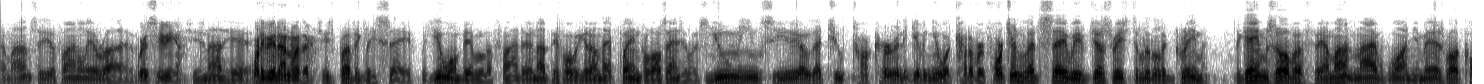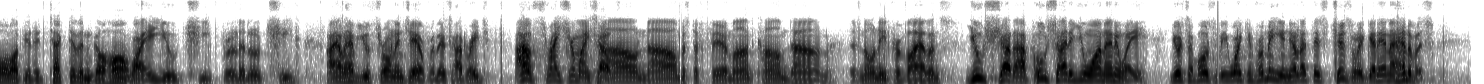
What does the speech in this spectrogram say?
Well, Fairmont, so you finally arrived. Where's Celia? She's not here. What have you done with her? She's perfectly safe, but you won't be able to find her, not before we get on that plane for Los Angeles. You mean Celia let you talk her into giving you a cut of her fortune? Let's say we've just reached a little agreement. The game's over, Fairmont, and I've won. You may as well call up your detective and go home. Why, you cheap little cheat. I'll have you thrown in jail for this outrage. I'll thrash you myself. Now, now, Mr. Fairmont, calm down. There's no need for violence. You shut up. Whose side are you on anyway? You're supposed to be working for me, and you let this chiseler get in ahead of us.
